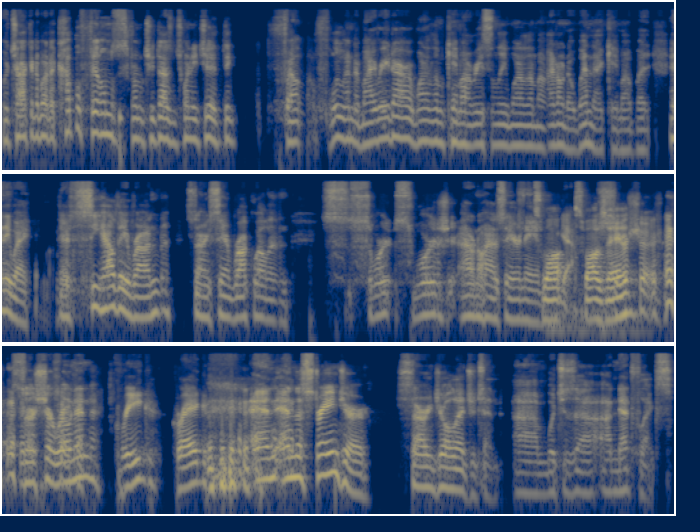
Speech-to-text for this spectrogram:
we're talking about a couple films from 2022. I think fell, flew under my radar. One of them came out recently. One of them, I don't know when that came out, but anyway, there's See How They Run, starring Sam Rockwell and Swor Swarge. I don't know how to say her name. Swa- Yeah. Swaze. Saoirse Ronan. Grieg. Greg. and and the stranger starring joel edgerton um, which is uh, on netflix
